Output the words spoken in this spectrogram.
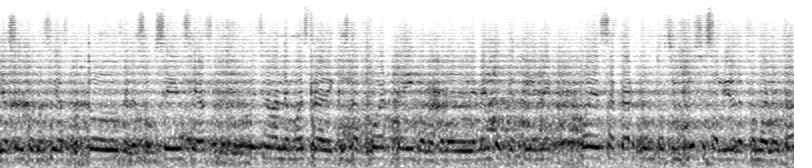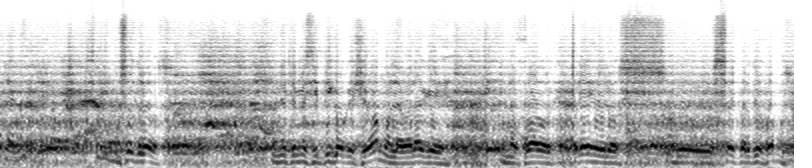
Ya son conocidas por todos, de las ausencias, Wilstermann demuestra de que está fuerte y bueno, con el elemento que tiene puede sacar puntos, incluso salir del fondo de la tabla, ¿no? Nosotros en este mes y pico que llevamos, la verdad que hemos jugado tres de los eh, seis partidos jugamos. eh,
